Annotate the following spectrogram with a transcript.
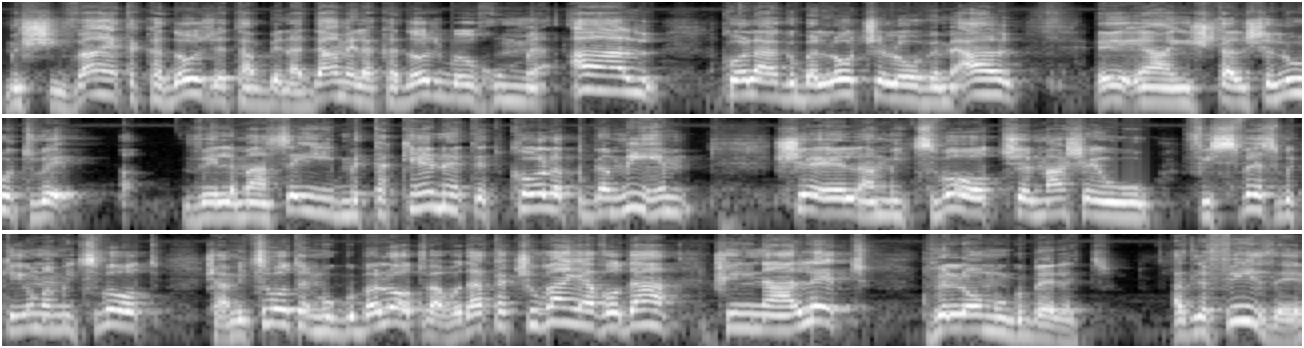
משיבה את הקדוש, את הבן אדם אל הקדוש ברוך הוא מעל כל ההגבלות שלו ומעל אה, ההשתלשלות ו... ולמעשה היא מתקנת את כל הפגמים של המצוות, של מה שהוא פספס בקיום המצוות, שהמצוות הן מוגבלות ועבודת התשובה היא עבודה שהיא נעלית ולא מוגבלת. אז לפי זה,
